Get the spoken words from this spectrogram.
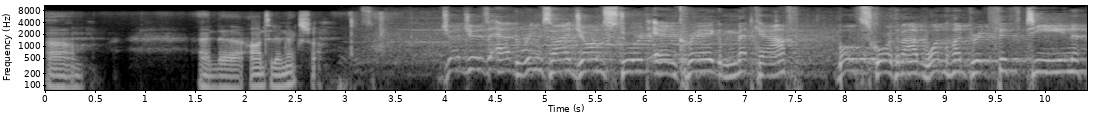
Um, and uh, on to the next one. Judges at ringside, John Stewart and Craig Metcalfe both scored about 115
